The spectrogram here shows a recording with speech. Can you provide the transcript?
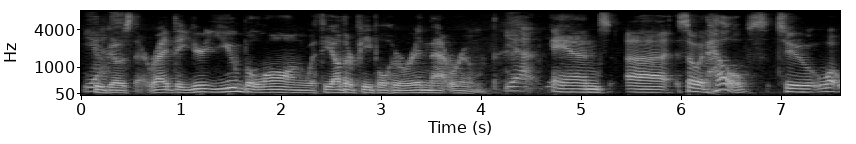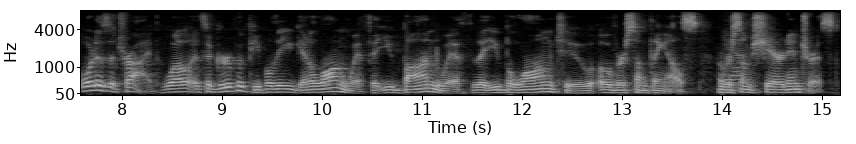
Yes. who goes there, right? That you you belong with the other people who are in that room. Yeah. And uh, so it helps to what what is a tribe? Well, it's a group of people that you get along with, that you bond with, that you belong to over something else, over Yeah. some shared interest.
